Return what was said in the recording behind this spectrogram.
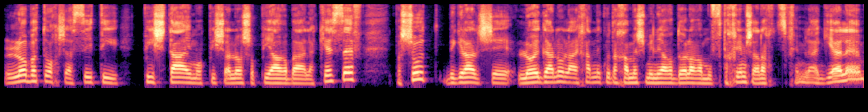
לא בטוח שעשיתי פי 2 או פי 3 או פי 4 על הכסף פשוט בגלל שלא הגענו ל-1.5 מיליארד דולר המובטחים שאנחנו צריכים להגיע אליהם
